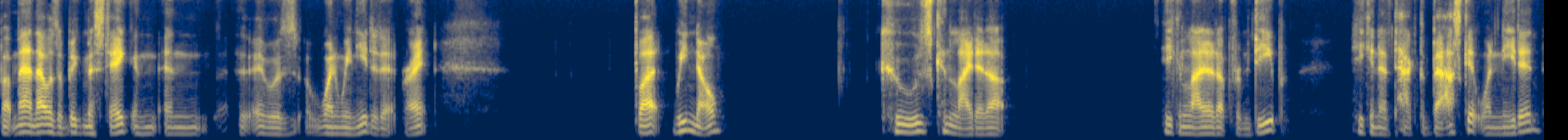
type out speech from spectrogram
But man, that was a big mistake, and and it was when we needed it, right? But we know Kuz can light it up. He can light it up from deep. He can attack the basket when needed,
